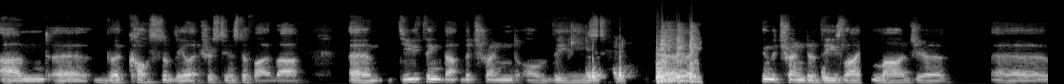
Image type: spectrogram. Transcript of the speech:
and uh, the cost of the electricity and stuff like that. Um, do you think that the trend of these, uh, the trend of these like larger uh,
